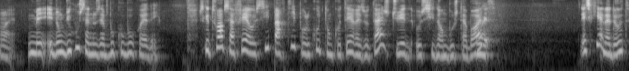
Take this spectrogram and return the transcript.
ouais. Mais, et donc, du coup, ça nous a beaucoup, beaucoup aidé. Parce que toi, ça fait aussi partie, pour le coup, de ton côté réseautage. Tu es aussi dans Bouge ta boîte. Est-ce qu'il y en a d'autres?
